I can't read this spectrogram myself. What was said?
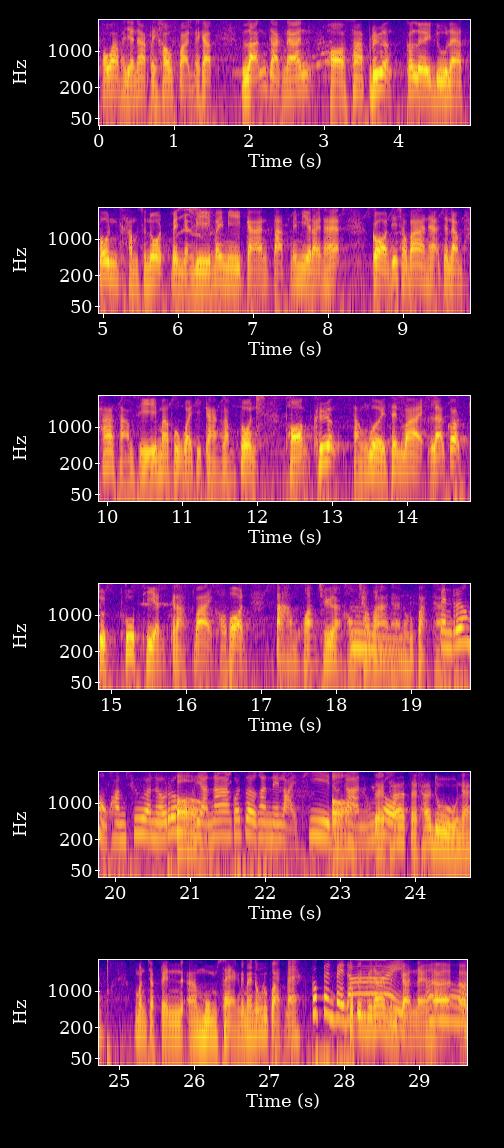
เพราะว่าพญานาคไปเข้าฝันนะครับ หลังจากนั้นพอทราบเรื่องก็เลยดูแลต้นคำชะโนดเป็นอย่างดี ไม่มีการตัดไม่มีอะไรนะฮะก่อนที่ชาวบ้านนะฮะจะนำผ้าสามสีมาผูกไว้ที่กลางลำต้น พร้อมเครื่องสังเวยเส้นไหว้ แล้วก็จุดธูปเทียนกราบไหว้ขอพรตามความเชื่อของชาวบ้านนะฮะน้องลูกปัดฮะเป็นเรื่องของความเชื่อเนอะเรื่องของอ่าพญานาคก็เจอกันในหลายที่ด้วยกันคุณแต่ผู้ชมถ้าแต่ถ้าดูนะมันจะเป็นอ่ามุมแสงได้ไหมน้องลูกปัดไหมก็เป็นไปได้ก็เป็นไปได้เหมือนกันนะฮะเออเออ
